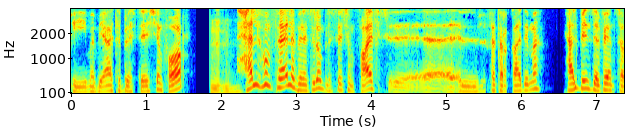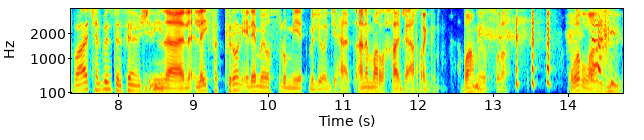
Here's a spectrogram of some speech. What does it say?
في مبيعات البلاي ستيشن 4 هل هم فعلا بينزلون بلاي ستيشن 5 الفترة القادمة؟ هل بينزل 2019 هل بينزل 2020 لا لا يفكرون إلين ما يوصلون 100 مليون جهاز. أنا مرة خايف على الرقم. ابغاهم يوصلون. والله. يا أخي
